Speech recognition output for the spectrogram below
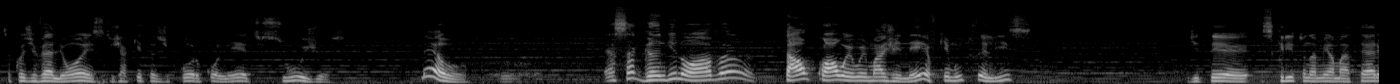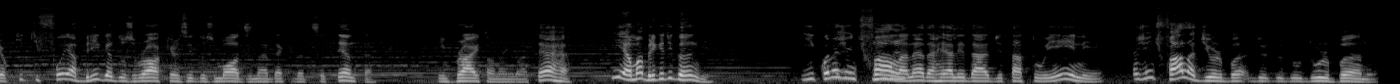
essa coisa de velhões, jaquetas de couro, coletes sujos. Meu, essa gangue nova, tal qual eu imaginei, eu fiquei muito feliz de ter escrito na minha matéria o que, que foi a briga dos rockers e dos mods na década de 70 em Brighton, na Inglaterra, e é uma briga de gangue. E quando a gente fala né, da realidade de Tatooine, a gente fala de urba, do, do- do urbano.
